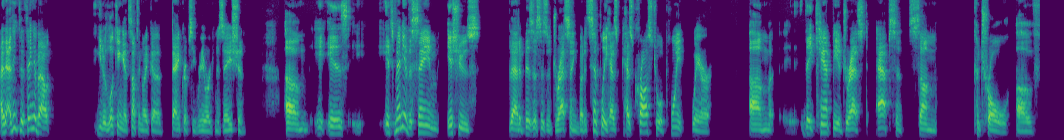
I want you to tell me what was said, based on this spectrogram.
I, I think the thing about you know, looking at something like a bankruptcy reorganization, um, is it's many of the same issues that a business is addressing, but it simply has has crossed to a point where um, they can't be addressed absent some control of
